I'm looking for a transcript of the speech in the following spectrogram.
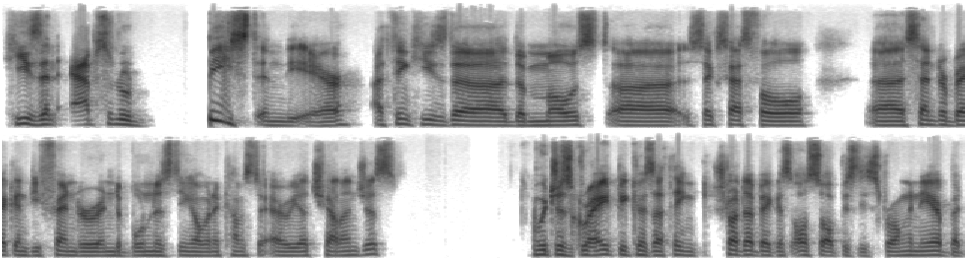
He's an absolute beast in the air. I think he's the the most uh, successful uh, center back and defender in the Bundesliga when it comes to aerial challenges, which is great because I think Schlotterbeck is also obviously strong in the air, but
